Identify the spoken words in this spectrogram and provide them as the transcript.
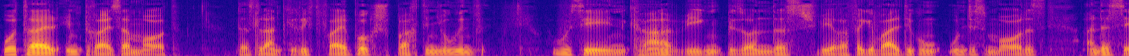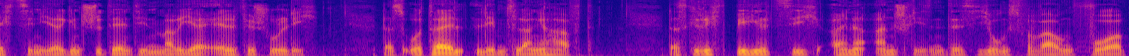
Urteil im Dreiser-Mord. Das Landgericht Freiburg sprach den jungen Hussein K. wegen besonders schwerer Vergewaltigung und des Mordes an der 16-jährigen Studentin Maria L. für schuldig. Das Urteil lebenslange Haft. Das Gericht behielt sich eine anschließende Sicherungsverwahrung vor.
